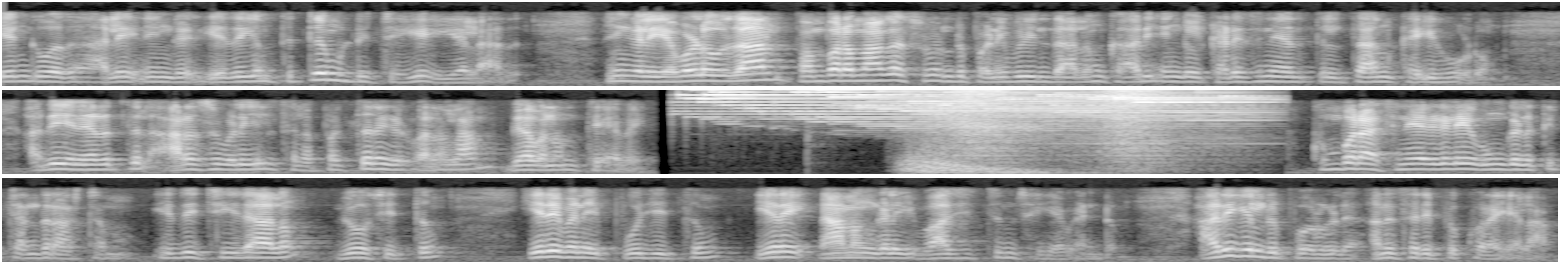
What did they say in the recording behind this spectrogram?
இயங்குவதனாலே நீங்கள் எதையும் திட்டமிட்டு செய்ய இயலாது. நீங்கள் எவ்வளவுதான் பம்பரமாக சுழன்று பணிபுரிந்தாலும் காரியங்கள் கடைசி நேரத்தில் தான் கைகூடும். அதே நேரத்தில் அரசு வழியில் சில பிரச்சனைகள் வரலாம். கவனம் தேவை. கும்பராசினியர்களே உங்களுக்கு சந்திராஷ்டமம். எது செய்தாலும் யோசித்தும் இறைவனை பூஜித்தும் இறை நாமங்களை வாசித்தும் செய்ய வேண்டும். அருகில் இருப்பவர்களை அனுசரிப்பு குறையலாம்.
